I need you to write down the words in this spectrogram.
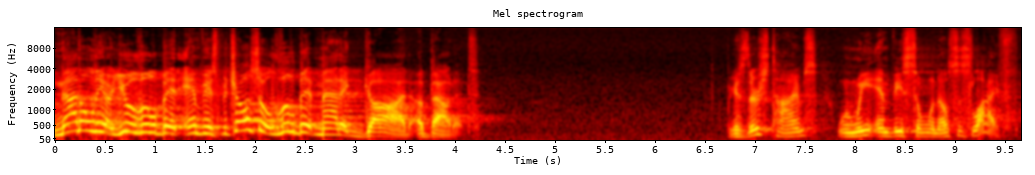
not only are you a little bit envious, but you're also a little bit mad at God about it. Because there's times when we envy someone else's life.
